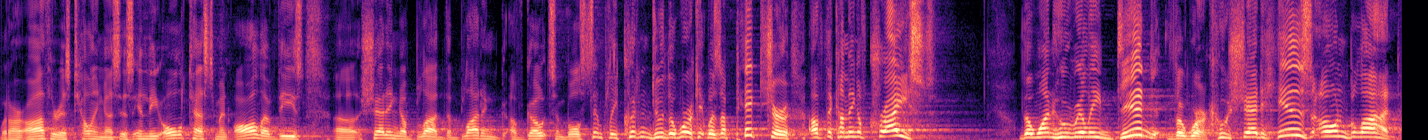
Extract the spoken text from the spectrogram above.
What our author is telling us is in the Old Testament, all of these uh, shedding of blood, the blood of goats and bulls, simply couldn't do the work. It was a picture of the coming of Christ, the one who really did the work, who shed his own blood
